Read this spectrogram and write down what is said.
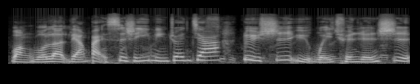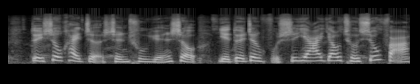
网罗了两百四十一名专家、律师与维权人士，对受害者伸出援手，也对政府施压，要求修法，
